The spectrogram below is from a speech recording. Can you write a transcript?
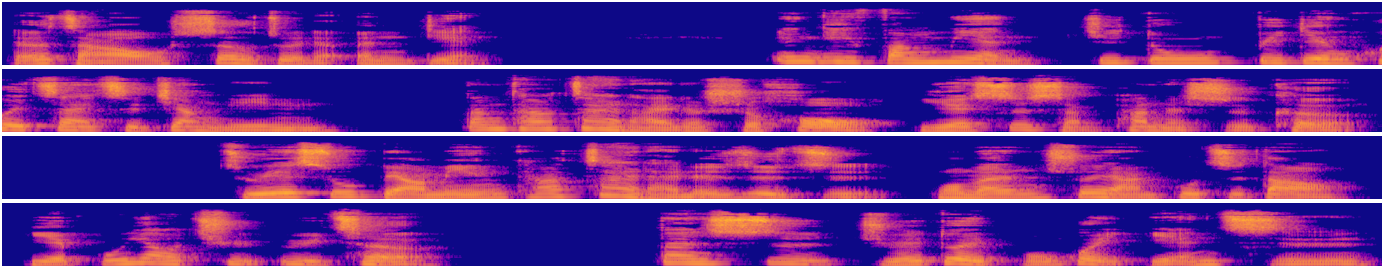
得着赦罪的恩典。另一方面，基督必定会再次降临，当他再来的时候，也是审判的时刻。主耶稣表明他再来的日子，我们虽然不知道。也不要去预测，但是绝对不会延迟，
